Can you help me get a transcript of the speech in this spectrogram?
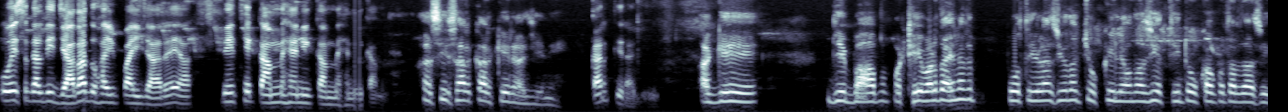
ਉਹ ਇਸ ਗੱਲ ਦੀ ਜ਼ਿਆਦਾ ਦੁਹਾਈ ਪਾਈ ਜਾ ਰਹੇ ਆ ਵੀ ਇੱਥੇ ਕੰਮ ਹੈ ਨਹੀਂ ਕੰਮ ਹੈ ਨਹੀਂ ਕੰਮ ਹੈ ਅਸੀਂ ਸਰ ਕਰਕੇ ਰਾਜੀ ਨਹੀਂ। ਕਰਕੇ ਰਾਜੀ ਅੱਗੇ ਜੇ ਬਾਪ ਪੱਠੇ ਵੜਦਾ ਸੀ ਨਾ ਤੇ ਪੁੱਤ ਜਿਹੜਾ ਸੀ ਉਹਦਾ ਚੁੱਕ ਕੇ ਲਿਆਉਂਦਾ ਸੀ ਹੱਥੀਂ ਟੋਕਾ ਕੁਤਰਦਾ ਸੀ।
